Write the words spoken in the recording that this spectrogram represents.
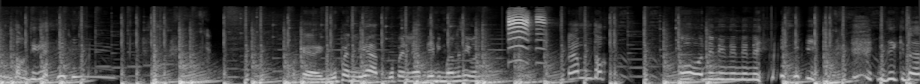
mentok juga. Oke, gue pengen lihat, gue pengen lihat dia di mana sih, men. Ah, mentok. Oh, ini, ini, ini, ini. Jadi kita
